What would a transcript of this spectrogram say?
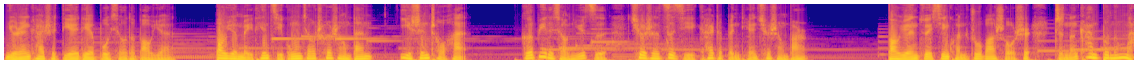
女人开始喋喋不休的抱怨，抱怨每天挤公交车上班，一身臭汗；隔壁的小女子却是自己开着本田去上班。抱怨最新款的珠宝首饰只能看不能买，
